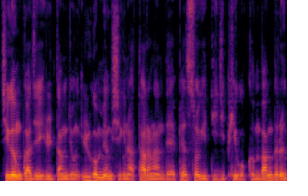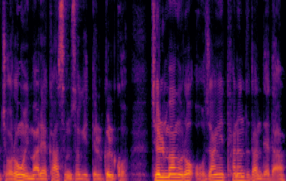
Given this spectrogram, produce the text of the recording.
지금까지 일당 중 일곱 명씩이나 달아난데 뱃속이 뒤집히고 금방들은 조롱의 말에 가슴속이 들끓고 절망으로 오장이 타는 듯한 데다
